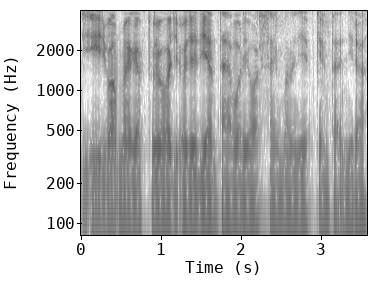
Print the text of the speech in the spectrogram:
Így, így van, meglepő, hogy, hogy egy ilyen távoli országban egyébként ennyire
